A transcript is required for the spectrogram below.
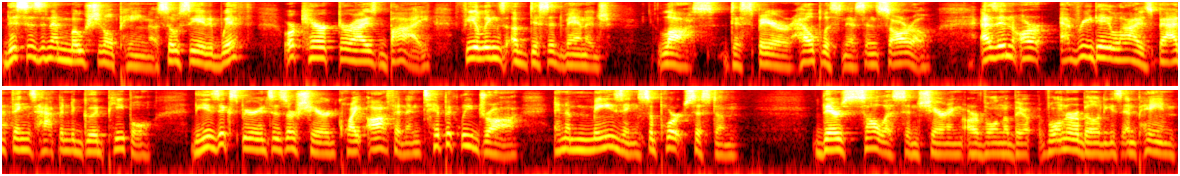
This is an emotional pain associated with or characterized by feelings of disadvantage, loss, despair, helplessness, and sorrow. As in our everyday lives, bad things happen to good people. These experiences are shared quite often and typically draw an amazing support system. There's solace in sharing our vulnerabilities and pain,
